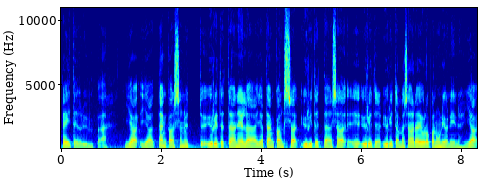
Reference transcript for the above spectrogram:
peitelympää. Ja, ja tämän kanssa nyt yritetään elää ja tämän kanssa yritetään sa, yritämme saada Euroopan unionin ja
